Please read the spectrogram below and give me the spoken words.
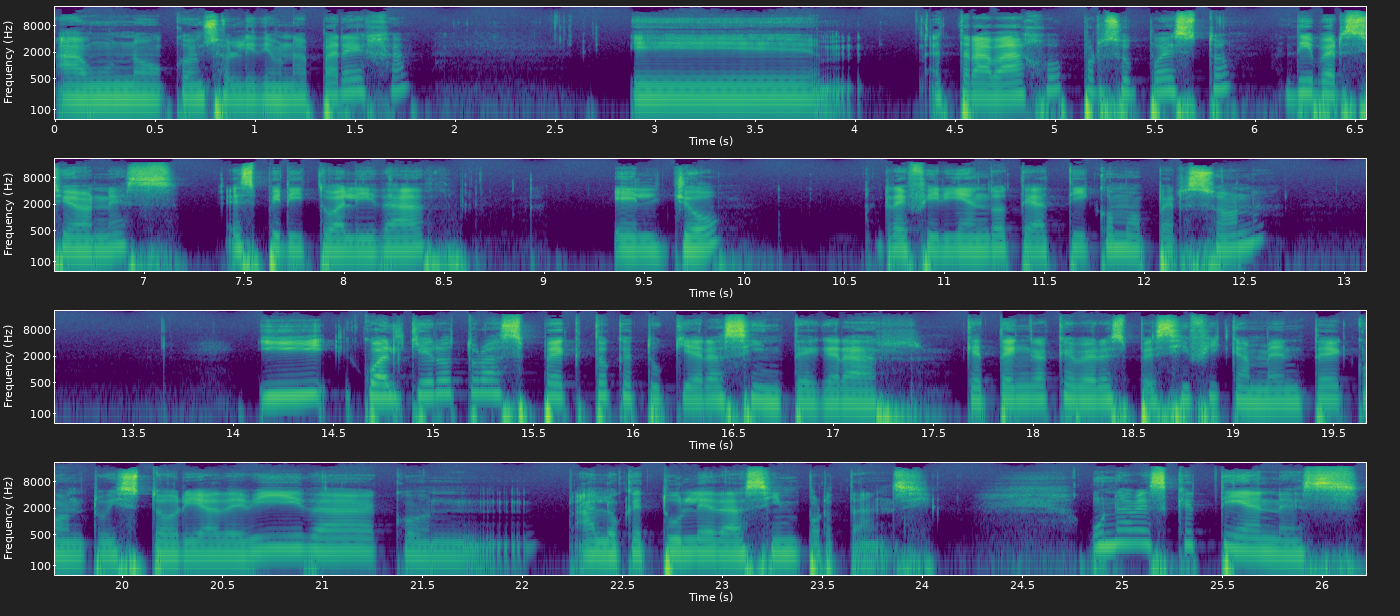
aún no consolide una pareja, eh, trabajo, por supuesto, diversiones, espiritualidad, el yo, refiriéndote a ti como persona, y cualquier otro aspecto que tú quieras integrar que tenga que ver específicamente con tu historia de vida, con a lo que tú le das importancia. Una vez que tienes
